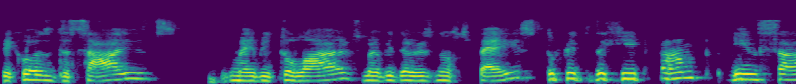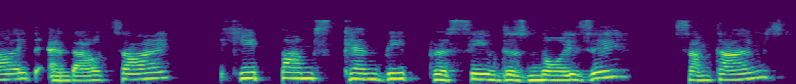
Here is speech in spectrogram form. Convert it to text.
because the size may be too large, maybe there is no space to fit the heat pump inside and outside. Heat pumps can be perceived as noisy sometimes.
